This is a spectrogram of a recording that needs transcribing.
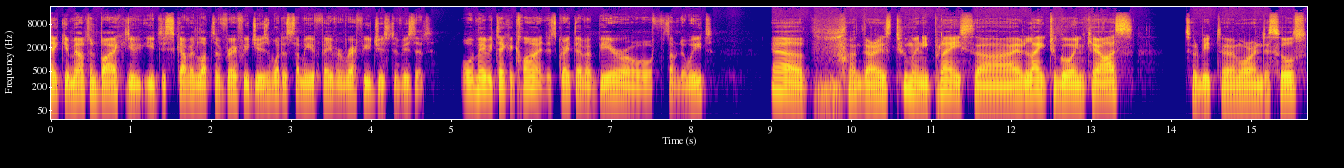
take your mountain bike. You you discovered lots of refuges. What are some of your favorite refuges to visit? Or maybe take a client. It's great to have a beer or something to eat. Yeah, there is too many places. Uh, I like to go in Queyras. It's a bit uh, more in the south.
